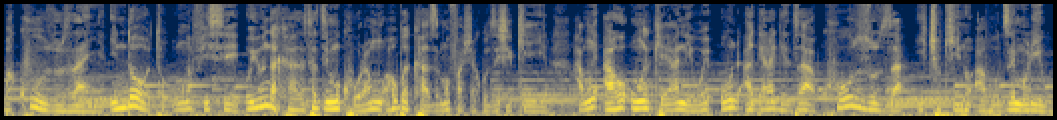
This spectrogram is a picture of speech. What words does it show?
bakuzuzanya. Indoto umwe afise uyundi akaza atazimukuramwo ahubwo akaza amufasha kuzishikira. Hamwe aho umwe akeyaniwe uwundi agerageza kuzuza ico kintu abuze muri we.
